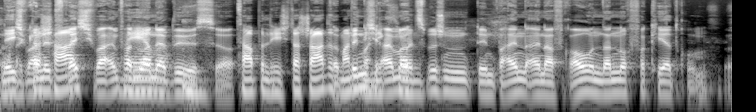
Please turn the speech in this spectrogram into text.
Nee, ich war nicht frech, ich war einfach Nee, nur nervös. Ja. Zappelig, das schadet Da manchmal bin ich einmal so ein- zwischen den Beinen einer Frau und dann noch verkehrt rum. Ja.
